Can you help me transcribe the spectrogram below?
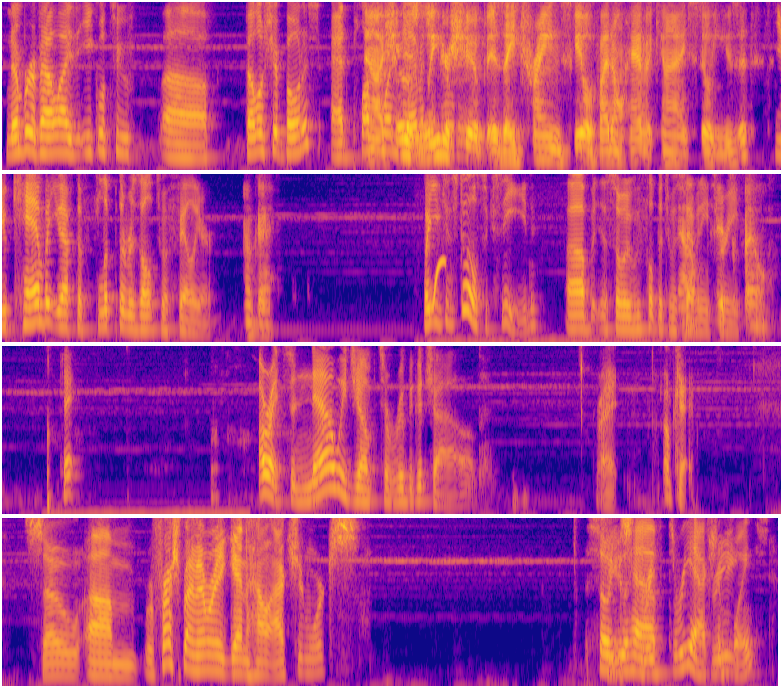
Number of allies equal to uh, fellowship bonus. Add plus now it one shows damage. leadership is a trained skill. If I don't have it, can I still use it? You can, but you have to flip the result to a failure. Okay. But you can still succeed. Uh, but, so we flip it to a No, seventy-three. It's a fail. Okay. All right, so now we jump to Ruby Goodchild. Right. Okay. So, um, refresh my memory again how action works. So Three you is three- have three action three- points.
